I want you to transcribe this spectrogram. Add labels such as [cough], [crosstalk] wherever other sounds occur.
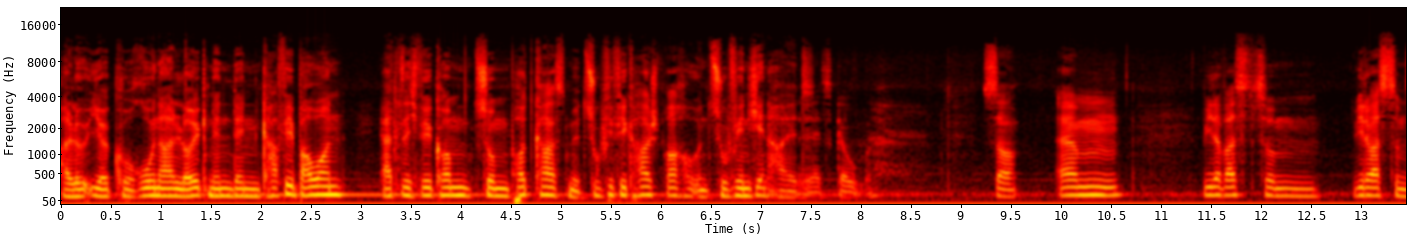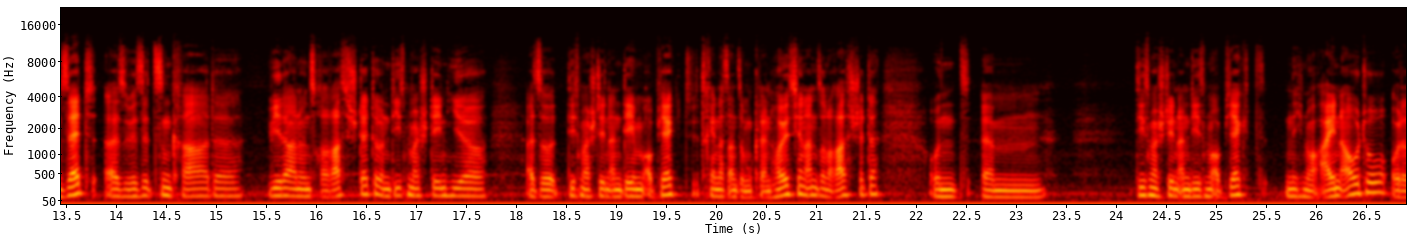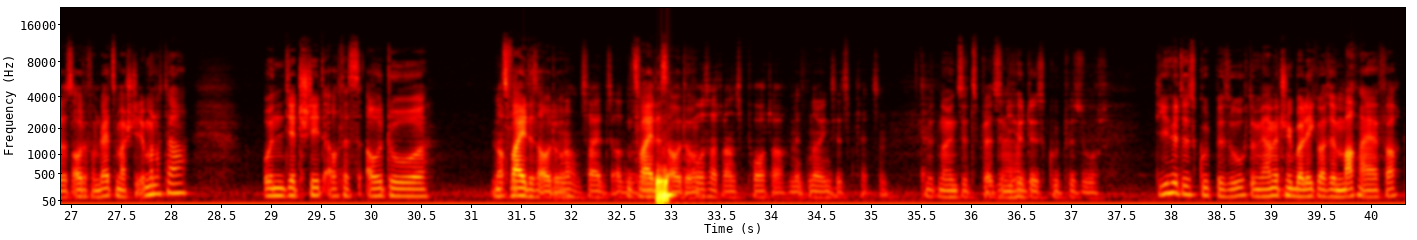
Hallo ihr Corona-leugnenden Kaffeebauern. Herzlich willkommen zum Podcast mit zu viel Fäkalsprache und zu wenig Inhalt. Let's go. So, ähm, wieder was zum, wieder was zum Set. Also wir sitzen gerade wieder an unserer Raststätte und diesmal stehen hier, also diesmal stehen an dem Objekt, wir drehen das an so einem kleinen Häuschen an, so einer Raststätte und ähm, diesmal stehen an diesem Objekt nicht nur ein Auto oder das Auto vom letzten Mal steht immer noch da und jetzt steht auch das Auto, ein Noch- zweites Auto Noch ein zweites Auto. Ein zweites Auto. Großer Transporter mit neun Sitzplätzen. mit neun Sitzplätzen. Also die ja. Hütte ist gut besucht. Die Hütte ist gut besucht und wir haben jetzt schon überlegt, was wir machen einfach.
